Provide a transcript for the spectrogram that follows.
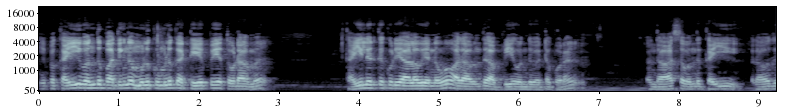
இப்போ கை வந்து பார்த்திங்கன்னா முழுக்க முழுக்க டேப்பையே தொடாமல் கையில் இருக்கக்கூடிய அளவு என்னவோ அதை வந்து அப்படியே வந்து வெட்ட போகிறேன் அந்த ஆசை வந்து கை அதாவது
